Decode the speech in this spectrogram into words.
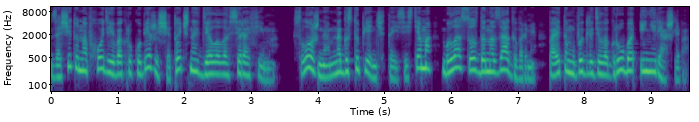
Защиту на входе и вокруг убежища точно сделала Серафима. Сложная, многоступенчатая система была создана заговорами, поэтому выглядела грубо и неряшливо.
